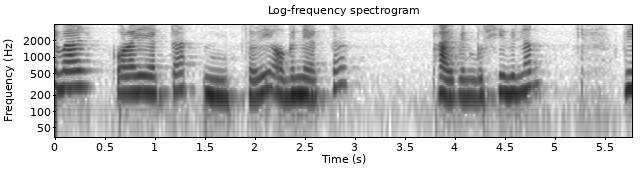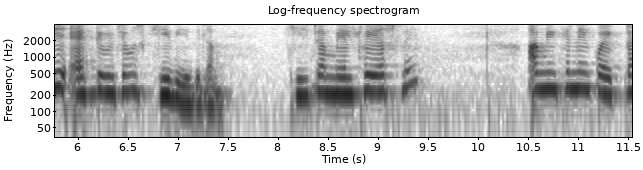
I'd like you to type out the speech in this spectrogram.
এবার কড়াইয়ে একটা সরি ওভেনে একটা ফ্রাই প্যান বসিয়ে দিলাম। দিয়ে এক টেবিল চামচ ঘি দিয়ে দিলাম। ঘিটা মেল্ট হয়ে আসলে আমি এখানে কয়েকটা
